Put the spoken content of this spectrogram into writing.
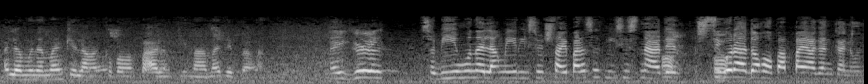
alam mo naman, kailangan ko pa magpaalam kay mama, di ba? Ay, girl, sabihin mo na lang may research tayo para sa thesis natin. Sigurado ako, papayagan ka nun.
